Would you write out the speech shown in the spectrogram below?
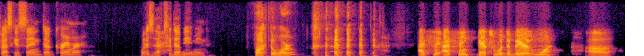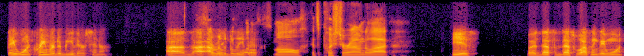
Beskey is saying Doug Kramer. What does FTW mean? Fuck the world. I think I think that's what the Bears want. Uh, they want Kramer to be their center. Uh, I, I really believe that Small, gets pushed around a lot. he is, but that's that's what I think they want.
